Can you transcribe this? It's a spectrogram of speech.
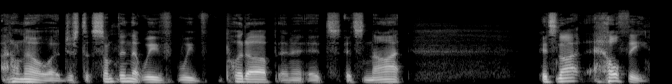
i don't know uh, just something that we've we've put up and it's it's not it's not healthy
